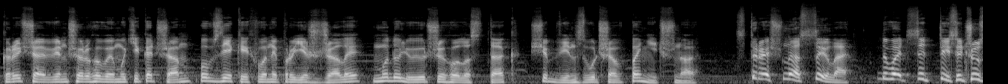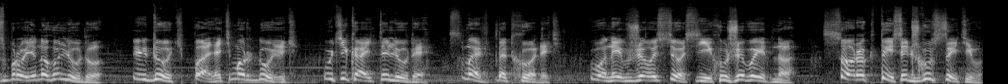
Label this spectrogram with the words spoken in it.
кричав він черговим утікачам, повз яких вони проїжджали, модулюючи голос так, щоб він звучав панічно. Страшна сила! Двадцять тисяч озброєного люду! Ідуть, палять, мордують! Утікайте, люди! Смерть надходить! Вони вже ось ось їх уже видно! Сорок тисяч гуситів!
